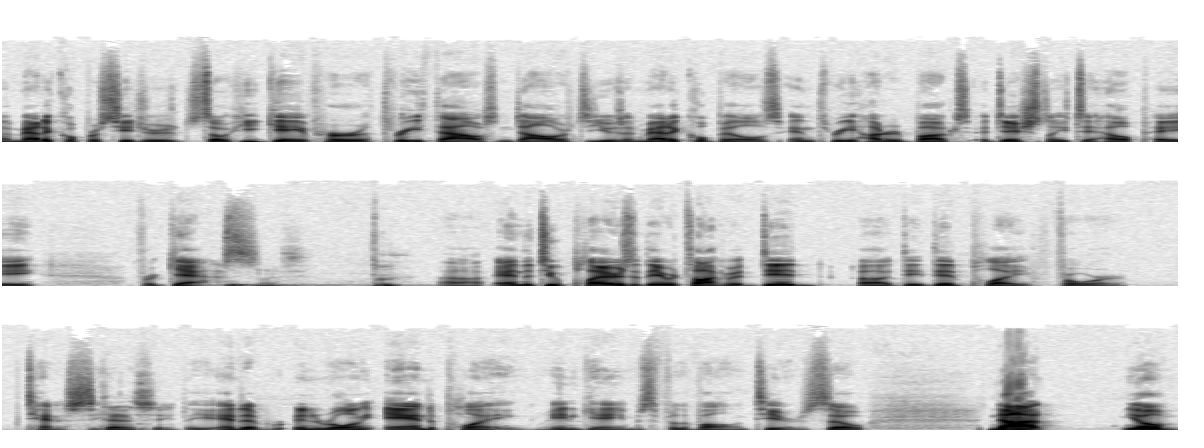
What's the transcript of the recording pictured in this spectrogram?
a medical procedure, so he gave her three thousand dollars to use on medical bills and three hundred bucks additionally to help pay for gas. Uh, and the two players that they were talking about did uh, they did play for Tennessee. Tennessee. They ended up enrolling and playing in games for the Volunteers. So, not you know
